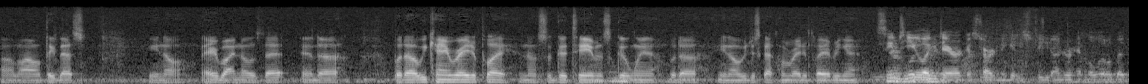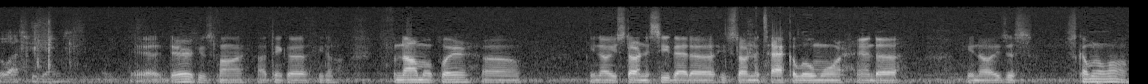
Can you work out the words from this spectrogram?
Um, I don't think that's, you know, everybody knows that. And uh, but uh, we came ready to play. You know, it's a good team, it's a good win, but uh, you know, we just got to come ready to play every game. Seems to you like Derrick is starting to get his feet under him a little bit the last few games. Yeah, Derrick is fine. I think, uh, you know, phenomenal player. Uh, you know, he's starting to see that uh, he's starting to attack a little more, and uh, you know, he's just just coming along.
